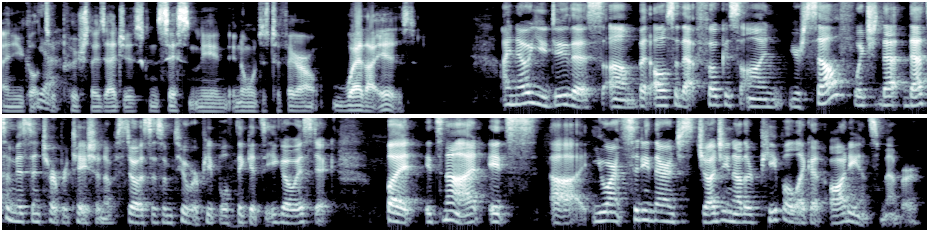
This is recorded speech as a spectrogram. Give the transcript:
and you've got yeah. to push those edges consistently in, in order to figure out where that is. I know you do this, um, but also that focus on yourself, which that that's a misinterpretation of Stoicism too, where people think it's egoistic, but it's not. It's uh, you aren't sitting there and just judging other people like an audience member.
